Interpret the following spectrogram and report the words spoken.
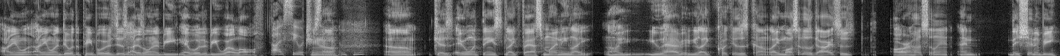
I didn't want I didn't want to deal with the people. It was just I mm. just want to be able to be well off, I see what you're you saying. Because mm-hmm. um, everyone thinks like fast money, like oh you, you have it, you like quick as it's come. Like most of those guys who are hustling and they shouldn't be,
